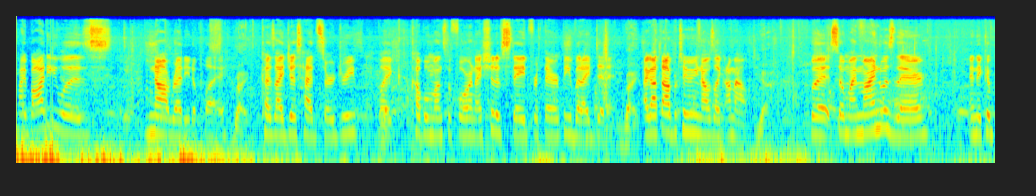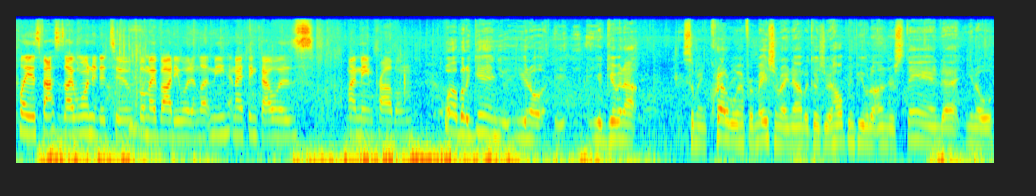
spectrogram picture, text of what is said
my body was not ready to play Right. because I just had surgery like a couple months before and I should have stayed for therapy, but I didn't. Right. I got the opportunity and I was like, I'm out. Yeah. But so my mind was there and it could play as fast as I wanted it to, but my body wouldn't let me. And I think that was my main problem. Well, but again, you you know, you're giving out some incredible information right now because you're helping people to understand that you know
